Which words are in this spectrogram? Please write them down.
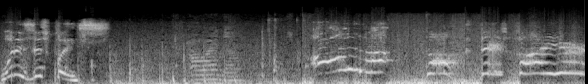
What is this place? Oh, I know. Oh my. Oh, there's fire.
